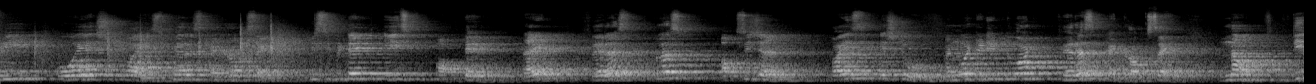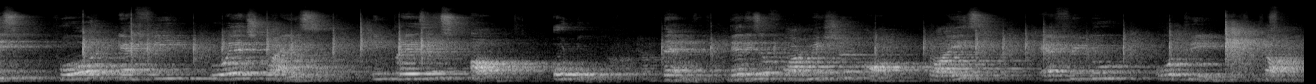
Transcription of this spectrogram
FeOH twice ferrous hydroxide precipitate is obtained right ferrous plus oxygen twice H2 converted into what ferrous hydroxide now this 4 FeOH twice in presence of O2 then there is a formation of twice Fe2O3 dot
